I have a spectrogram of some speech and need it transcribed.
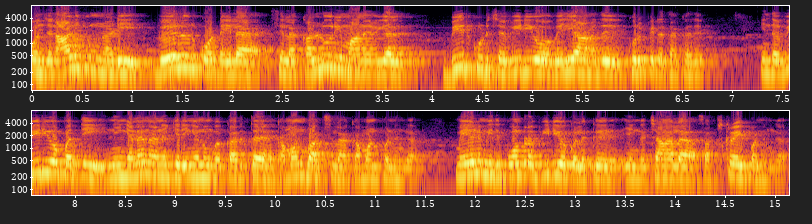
கொஞ்ச நாளைக்கு முன்னாடி வேலூர் கோட்டையில் சில கல்லூரி மாணவிகள் பீர் குடித்த வீடியோ வெளியானது குறிப்பிடத்தக்கது. இந்த வீடியோ பற்றி நீங்கள் என்ன நினைக்கிறீங்கன்னு உங்கள் கருத்தை கமெண்ட் பாக்ஸில் கமெண்ட் பண்ணுங்கள் மேலும் இது போன்ற வீடியோக்களுக்கு எங்கள் சேனலை சப்ஸ்கிரைப் பண்ணுங்கள்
